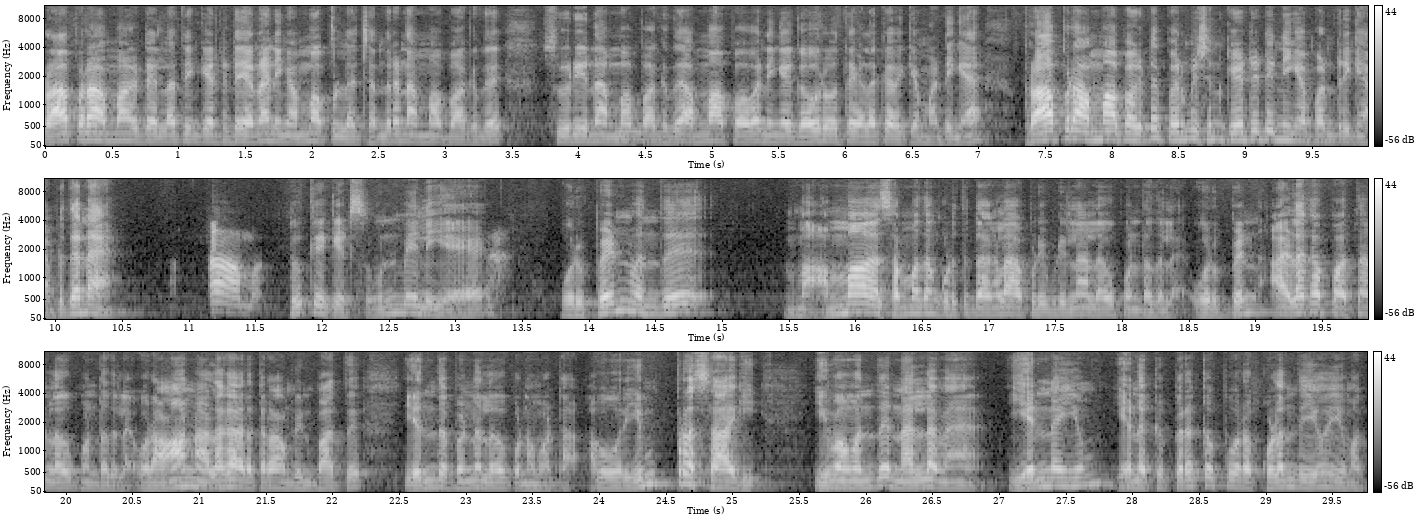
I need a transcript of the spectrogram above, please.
ப்ராப்பரா அம்மா கிட்ட எல்லாத்தையும் கேட்டுட்டு ஏன்னா நீங்க அம்மா புள்ள சந்திரனை அம்மா பார்க்குது சூரியனை அம்மா பார்க்குது அம்மா அப்பாவை நீங்க கௌரவத்தை இழக்க வைக்க மாட்டீங்க. ப்ராப்பரா அம்மா அப்பா கிட்ட பெர்மிஷன் கேட்டுட்டு நீங்க பண்றீங்க. அப்படித்தானே? ஆமா. டூ கே கிட்ஸ் உண்மையிலேயே ஒரு பெண் வந்து அம்மா சம்மதம் கொடுத்துட்டாங்களா? அப்படி இப்படிலாம் லவ் பண்ணுறதில்ல ஒரு பெண் அழகாக பார்த்து தான் லவ் பண்ணுறதில்ல ஒரு ஆண் அழகாக இருக்கிறான் அப்படின்னு பார்த்து எந்த பெண்ணும் லவ் பண்ண மாட்டான் அவள் ஒரு இம்ப்ரெஸ் ஆகி இவன் வந்து நல்லவன். என்னையும் எனக்கு பிறக்க போகிற குழந்தையும் இவன்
